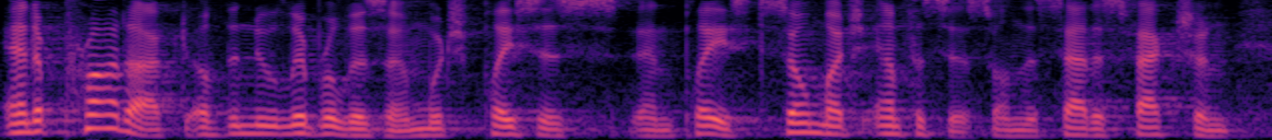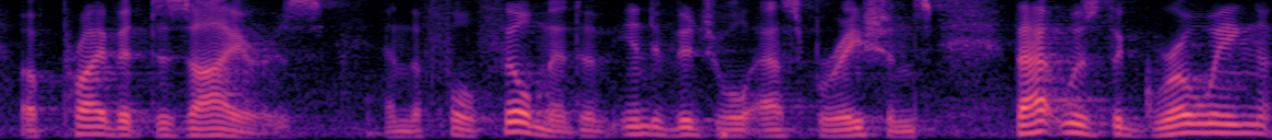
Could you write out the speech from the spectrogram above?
And a product of the new liberalism, which places and placed so much emphasis on the satisfaction of private desires and the fulfillment of individual aspirations, that was the growing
